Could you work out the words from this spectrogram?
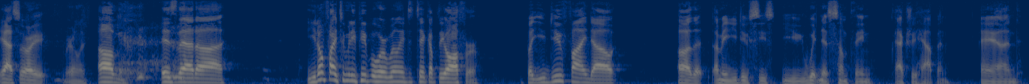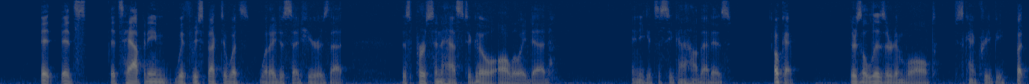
yeah, sorry, Marilyn, um, is that uh, you don't find too many people who are willing to take up the offer, but you do find out uh, that I mean, you do see, you witness something actually happen, and it, it's it's happening with respect to what's what I just said here is that this person has to go all the way dead, and you get to see kind of how that is. Okay there's a lizard involved. It's kind of creepy. But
